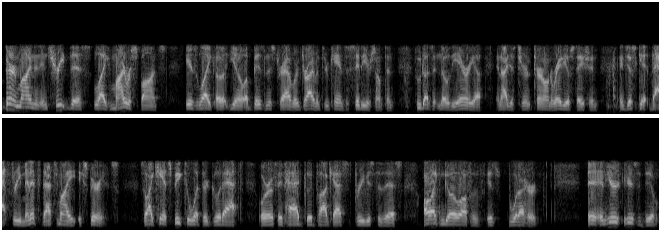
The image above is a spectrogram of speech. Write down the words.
bear in mind and, and treat this like my response – is like a you know a business traveler driving through Kansas City or something who doesn't know the area and I just turn turn on a radio station and just get that 3 minutes. That's my experience. So I can't speak to what they're good at or if they've had good podcasts previous to this. All I can go off of is what I heard and, and here here's the deal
